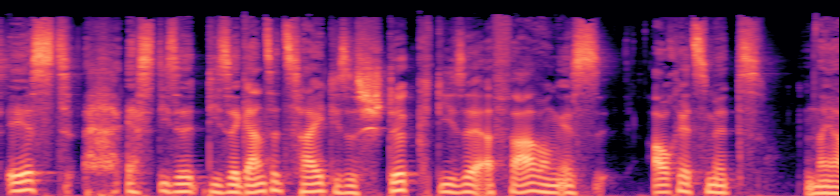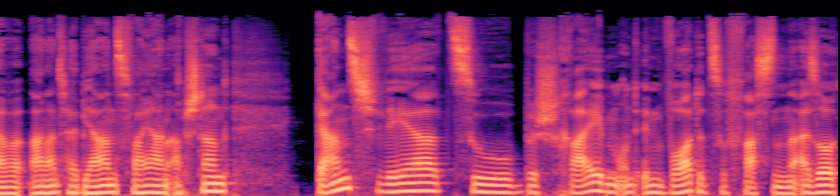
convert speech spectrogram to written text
ist, es diese, diese ganze Zeit, dieses Stück, diese Erfahrung ist auch jetzt mit, naja, anderthalb Jahren, zwei Jahren Abstand, ganz schwer zu beschreiben und in Worte zu fassen. Also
